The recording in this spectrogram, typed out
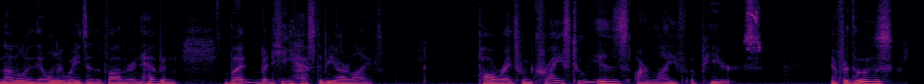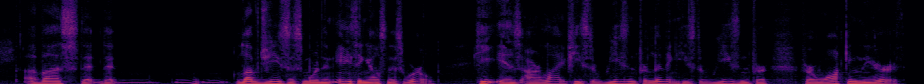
not only the only way to the Father in heaven, but but he has to be our life. Paul writes, when Christ, who is our life, appears. And for those of us that, that love Jesus more than anything else in this world, he is our life. He's the reason for living. He's the reason for, for walking the earth.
